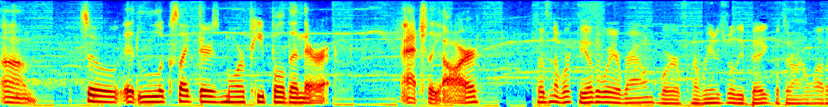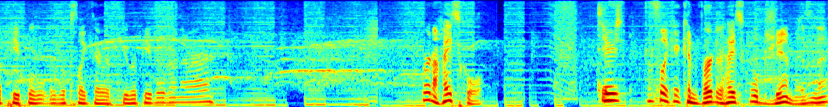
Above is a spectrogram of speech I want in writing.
Um so it looks like there's more people than there actually are Doesn't it work the other way around, where if an arena's really big but there aren't a lot of people, it looks like there are fewer people than there are? We're in a high school. there's It's like a converted high school gym, isn't it?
